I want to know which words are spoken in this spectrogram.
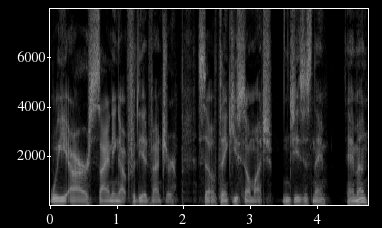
We are signing up for the adventure. So thank you so much. In Jesus' name, amen.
